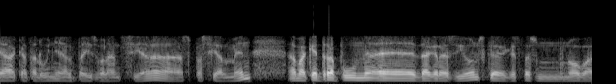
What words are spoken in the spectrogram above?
a Catalunya i al País Valencià especialment. Amb aquest repunt eh, d'agressions, que aquestes, nova,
